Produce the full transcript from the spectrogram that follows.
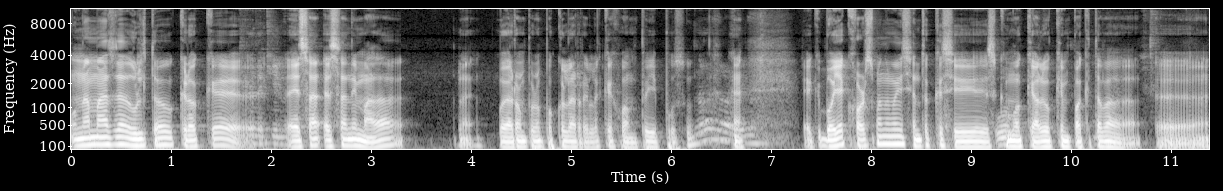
una más de adulto, creo que esa, esa animada. eh, voy a romper un poco la regla que Juanpi puso. No, no, no. Eh, Bojack Horseman, güey, siento que sí es como que algo que impacta, eh,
